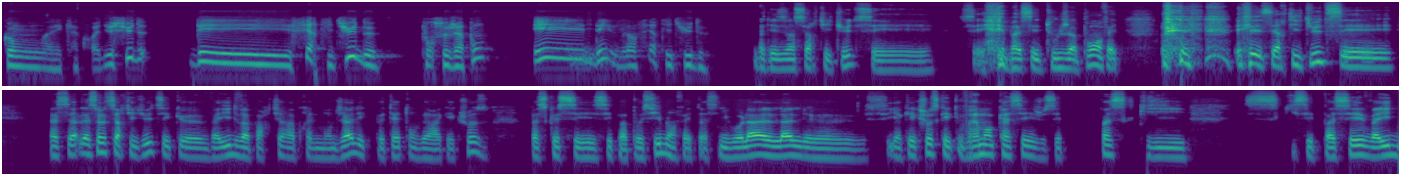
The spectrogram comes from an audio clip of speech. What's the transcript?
comme avec la Corée du Sud, des certitudes pour ce Japon et des incertitudes? Bah, Des incertitudes, c'est bah, tout le Japon en fait. et les certitudes, c'est la seule certitude, c'est que Vaïd va partir après le mondial et que peut-être on verra quelque chose parce que c'est c'est pas possible en fait à ce niveau-là. Là, il y a quelque chose qui est vraiment cassé. Je sais pas ce qui ce qui s'est passé. Vaïd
